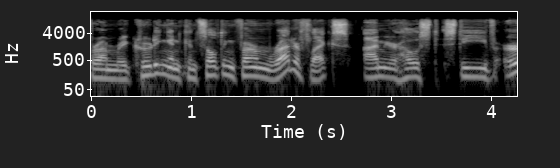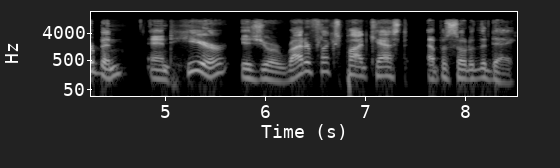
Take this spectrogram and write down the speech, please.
From recruiting and consulting firm Riderflex, I'm your host, Steve Urban, and here is your Riderflex podcast episode of the day.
